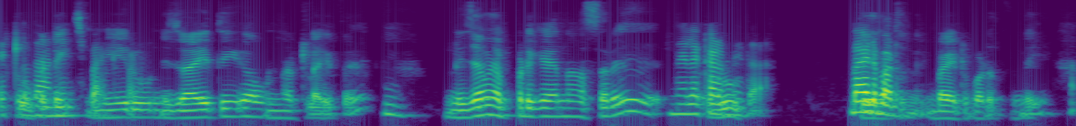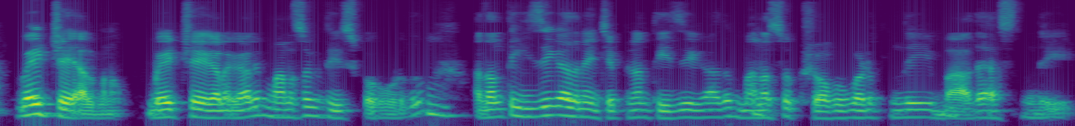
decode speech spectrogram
ఎట్లా దాని మీరు? నిజాయితీగా ఉన్నట్లయితే. నిజం ఎప్పటికైనా సరే నిలకడ రూ- మీద బయటపడుతుంది బయటపడుతుంది వెయిట్ చేయాలి మనం. వెయిట్ చేయగలగాలి మనసుకు తీసుకోకూడదు. అదంతా ఈజీ కాదు నేను చెప్పినంత ఈజీ కాదు. మనసు క్షోభపడుతుంది బాధేస్తుంది.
